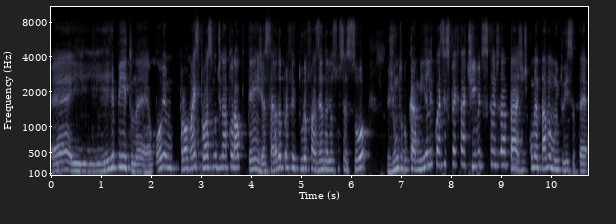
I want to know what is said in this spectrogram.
é, e, e, repito, né, é o nome mais próximo de natural que tem. Já saiu da prefeitura fazendo ali o sucessor junto do Camilo e com essa expectativa de se candidatar. A gente comentava muito isso até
